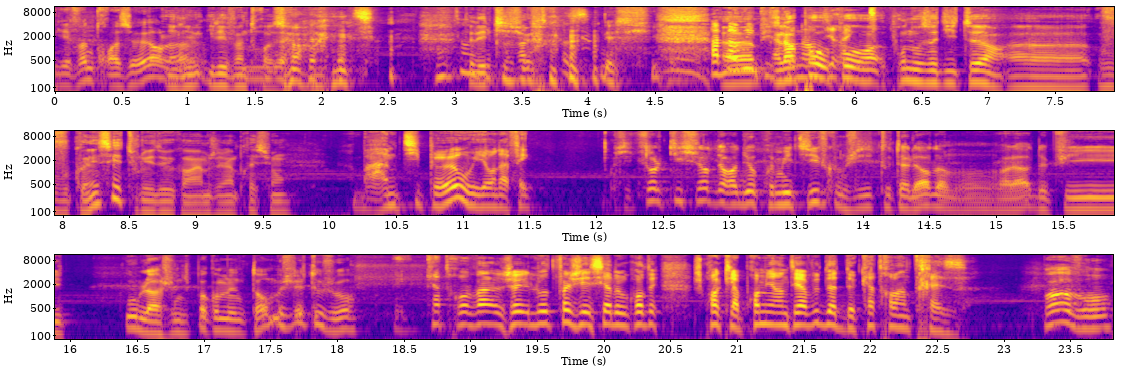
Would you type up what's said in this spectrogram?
Il est 23h là. il est, il est 23h. T'as des petits yeux. Ah bah oui, Euh, puisqu'on alors est en pour, pour, pour nos auditeurs, euh, vous vous connaissez tous les deux quand même, j'ai l'impression. Bah, un petit peu, oui, on a fait. J'ai toujours le t-shirt de Radio Primitive, comme je disais tout à l'heure, voilà, depuis. Oula, je ne sais pas combien de temps, mais je l'ai toujours. 80. j'ai- L'autre fois, j'ai essayé de le compter. Je crois que la première interview date de 93. Pas avant.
